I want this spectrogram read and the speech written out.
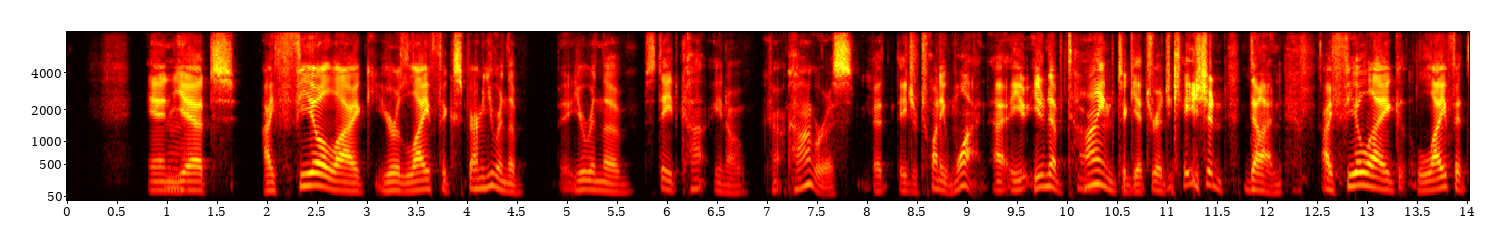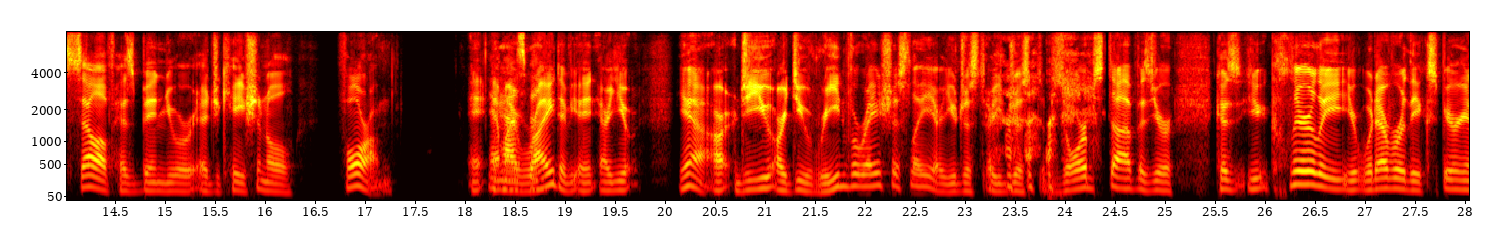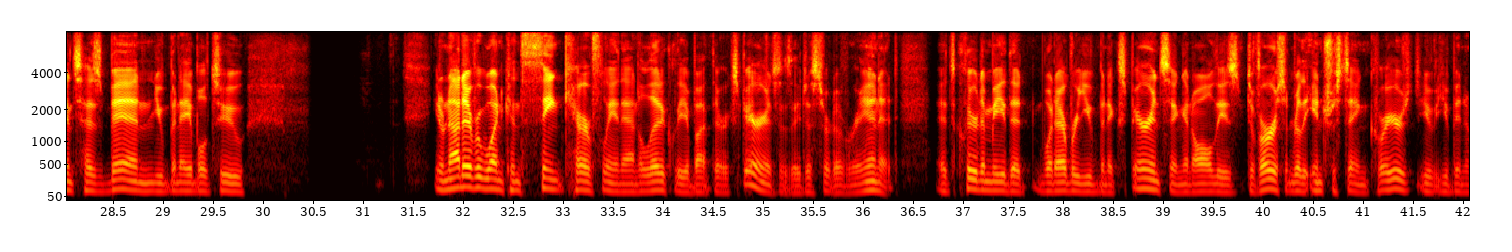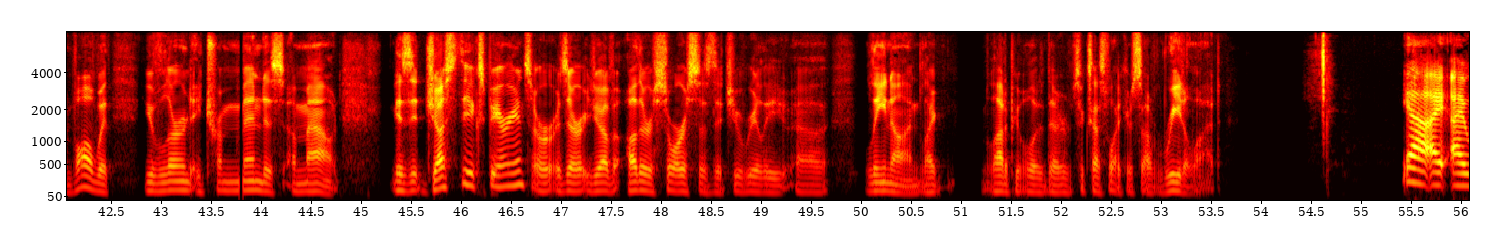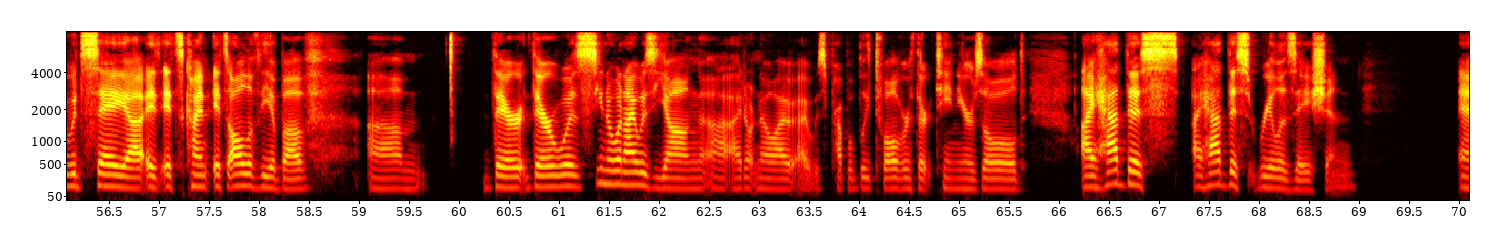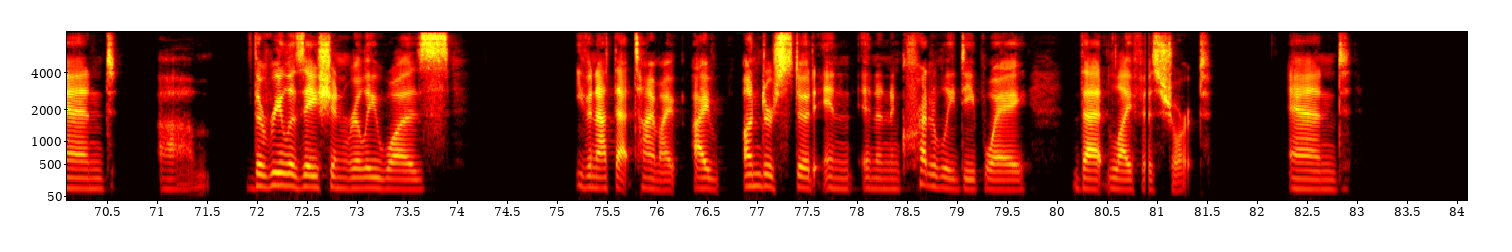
and Mm. yet I feel like your life experience. I mean, you were in the you were in the state, con- you know, co- Congress at the age of twenty one. Uh, you, you didn't have time to get your education done. I feel like life itself has been your educational forum. A- am I been. right? Have you? Are you? Yeah. Are do you? Or do you read voraciously? Are you just? Are you just absorb stuff as you're? Because you clearly, you're whatever the experience has been, you've been able to. You know, not everyone can think carefully and analytically about their experiences. They just sort of are in it. It's clear to me that whatever you've been experiencing in all these diverse and really interesting careers you've, you've been involved with, you've learned a tremendous amount. Is it just the experience, or is there you have other sources that you really uh, lean on? Like a lot of people that are successful like yourself read a lot. Yeah, I, I would say uh, it, it's kind. It's all of the above. Um, there, there was, you know, when I was young, uh, I don't know, I, I was probably twelve or thirteen years old. I had this, I had this realization, and um, the realization really was, even at that time, I, I understood in in an incredibly deep way that life is short, and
